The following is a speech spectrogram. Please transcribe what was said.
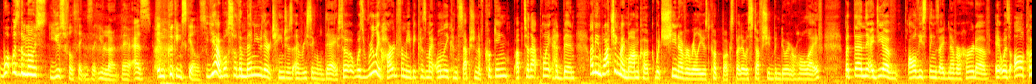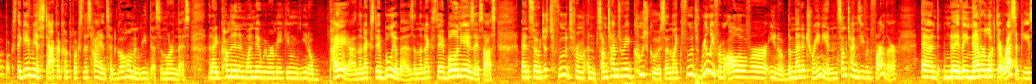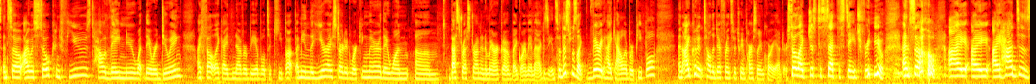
what was the most useful things that you learned there as in cooking skills? Yeah, well, so the menu there changes every single day. So it was really hard for me because my only conception of cooking up to that point had been I mean, watching my mom cook, which she never really used cookbooks, but it was stuff she'd been doing her whole life. But then the idea of all these things I'd never heard of, it was all cookbooks. They gave me a stack of cookbooks this high and said, go home and read this and learn this. And I'd come in and one day we were making, you know, paella, and the next day bouillabaisse, and the next day bolognese sauce. And so just foods from, and sometimes we made couscous and like foods really from all over, you know, the Mediterranean and sometimes even farther and they, they never looked at recipes and so i was so confused how they knew what they were doing i felt like i'd never be able to keep up i mean the year i started working there they won um, best restaurant in america by gourmet magazine so this was like very high caliber people and i couldn't tell the difference between parsley and coriander so like just to set the stage for you and so i i i had to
